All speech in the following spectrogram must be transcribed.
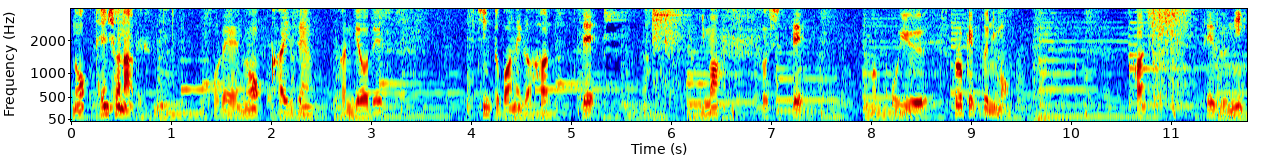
ーのテンショナーですね。これの改善完了です。きちんとバネが張っていいます。そして、まあこういうスプロケットにも干渉せずに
